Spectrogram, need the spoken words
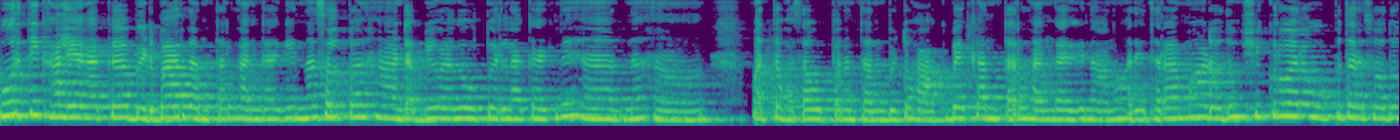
ಪೂರ್ತಿ ಖಾಲಿ ಆಗಕ್ಕೆ ಬಿಡಬಾರ್ದು ಅಂತಾರೆ ಹಾಗಾಗಿ ಇನ್ನೂ ಸ್ವಲ್ಪ ಡಬ್ಬಿ ಒಳಗೆ ಉಪ್ಪು ಇರ್ಲಾಕೈತಿ ಅದನ್ನ ಮತ್ತು ಹೊಸ ಉಪ್ಪನ್ನು ತಂದುಬಿಟ್ಟು ಹಾಕ್ಬೇಕಂತಾರೆ. ಹಾಗಾಗಿ ನಾನು ಅದೇ ಥರ ಮಾಡೋದು. ಶುಕ್ರವಾರ ಉಪ್ಪು ತರಿಸೋದು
